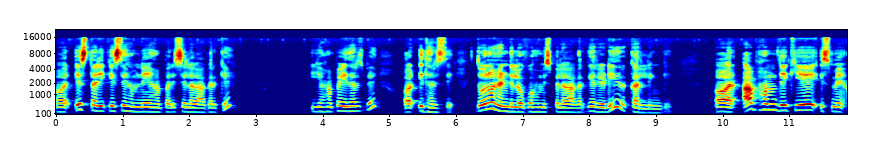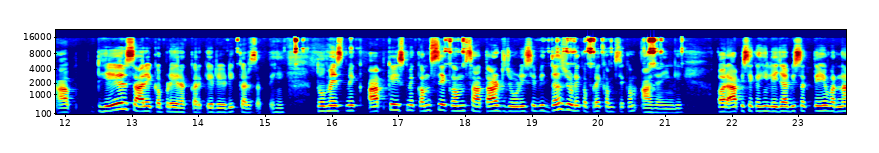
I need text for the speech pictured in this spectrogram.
और इस तरीके से हमने यहाँ पर इसे लगा करके यहाँ पे इधर पे और इधर से दोनों हैंडलों को हम इस पर लगा करके रेडी कर लेंगे। और अब हम देखिए इसमें आप ढेर सारे कपड़े रख करके रेडी कर सकते हैं। तो मैं इसमें आपके इसमें कम से कम सात आठ जोड़े से भी दस जोड़े कपड़े कम से कम आ जाएँगे। और आप इसे कहीं ले जा भी सकते हैं, वरना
